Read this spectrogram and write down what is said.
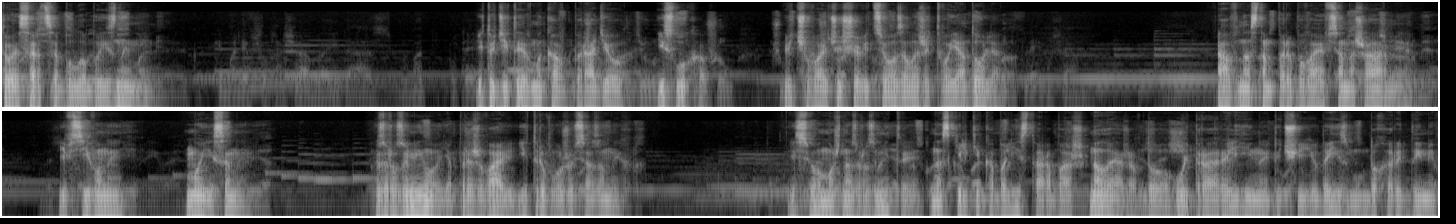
Твоє серце було би із ними. І тоді ти вмикав би радіо і слухав, відчуваючи, що від цього залежить твоя доля. А в нас там перебуває вся наша армія, і всі вони мої сини. Зрозуміло, я переживаю і тривожуся за них. І з цього можна зрозуміти, наскільки кабаліст Арабаш належав до ультрарелігійної течії юдаїзму, до харидимів,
